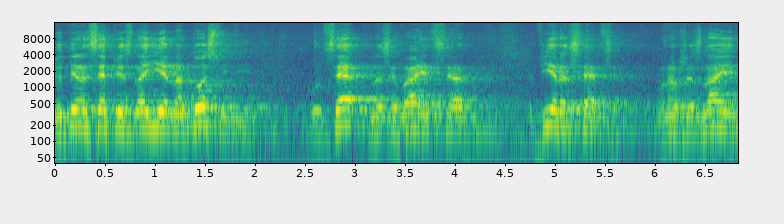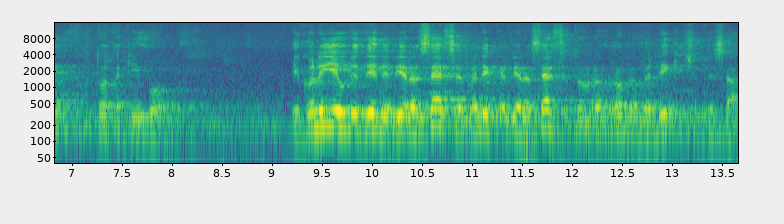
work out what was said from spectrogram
Людина це пізнає на досвіді, це називається віра серця. Вона вже знає, хто такий Бог. І коли є в людини віра серця, велика віра серця, то робить великі чудеса.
